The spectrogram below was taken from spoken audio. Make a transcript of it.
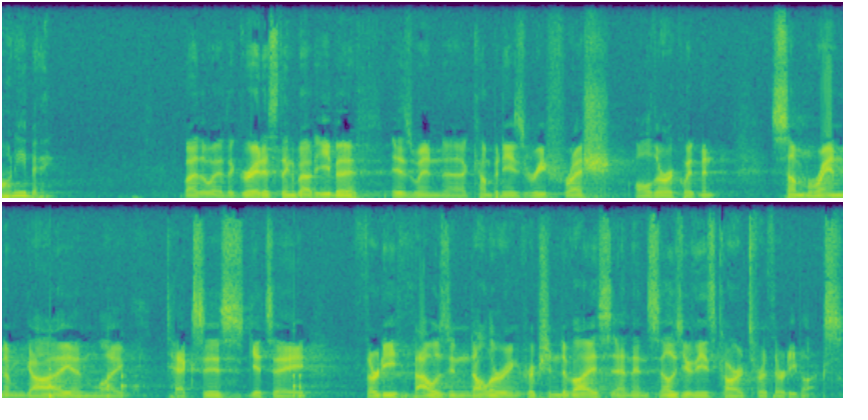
on eBay. By the way, the greatest thing about eBay is when uh, companies refresh all their equipment, some random guy in like Texas gets a $30,000 encryption device and then sells you these cards for 30 bucks.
